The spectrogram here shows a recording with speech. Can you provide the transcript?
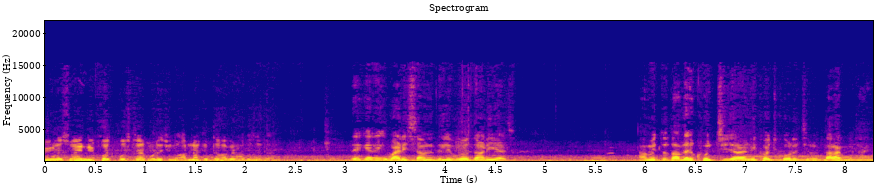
বিভিন্ন সময় নিখোঁজ পোস্টার পড়েছিল। আপনার কিন্তু হবে না তো দেখে নাকি বাড়ির সামনে দিলীপ ঘোষ দাঁড়িয়ে আছে। আমি তো তাদের খুঁজছি যারা নিখোঁজ করেছিল তারা কোথায়?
